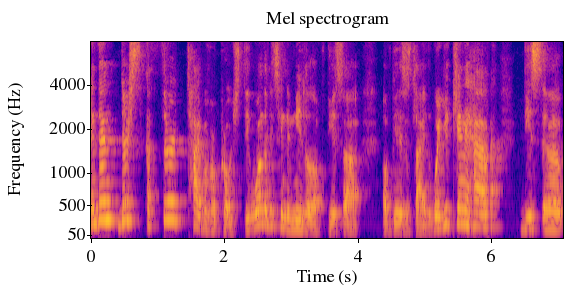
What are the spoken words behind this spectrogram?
And then there's a third type of approach, the one that is in the middle of this uh, of this slide, where you can have this uh,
